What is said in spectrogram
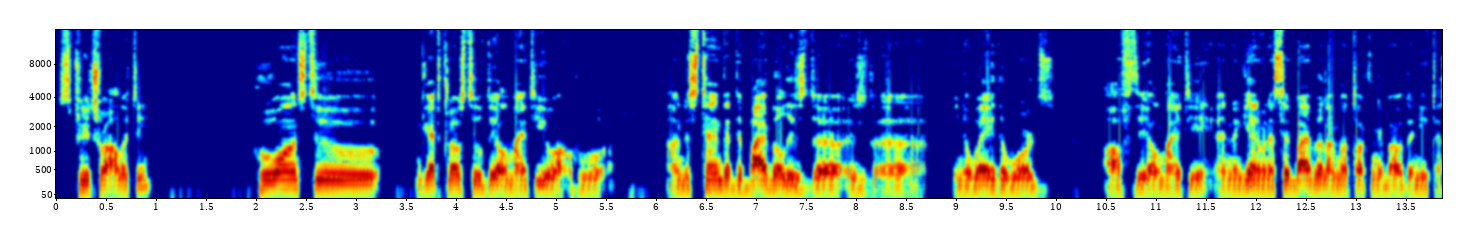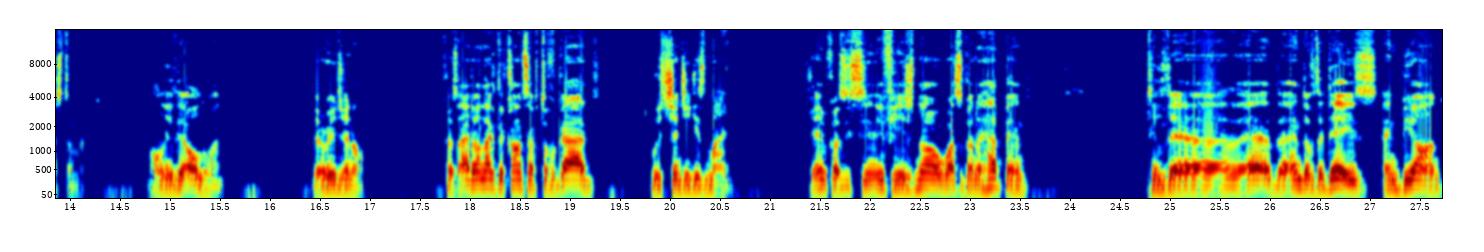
spirituality, who wants to get close to the Almighty, who understand that the Bible is the is the in a way the words of the Almighty. And again, when I say Bible, I'm not talking about the New Testament, only the old one, the original, because I don't like the concept of God who is changing His mind. Okay, because if He know what's going to happen till the, the the end of the days and beyond,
